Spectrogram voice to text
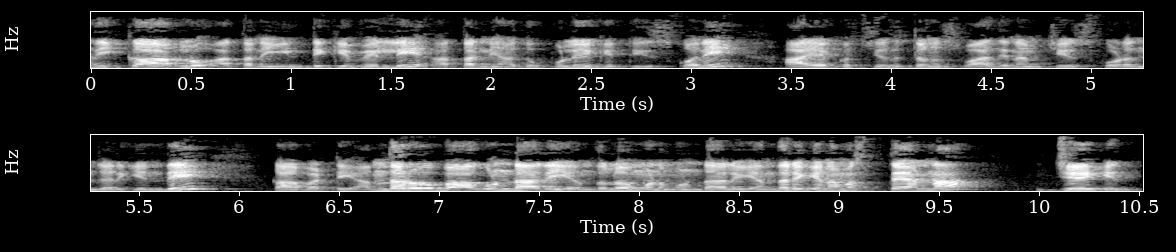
అధికారులు అతని ఇంటికి వెళ్ళి అతన్ని అదుపులోకి తీసుకొని ఆ యొక్క చిరుతను స్వాధీనం చేసుకోవడం జరిగింది. కాబట్టి అందరూ బాగుండాలి అందులో మనం ఉండాలి. అందరికీ నమస్తే అన్న. జై హింద్.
